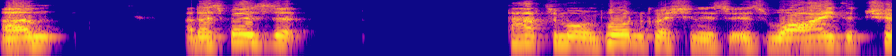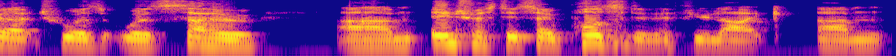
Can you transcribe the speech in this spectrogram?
Um, and I suppose that perhaps a more important question is, is why the church was was so um, interested, so positive, if you like, um,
